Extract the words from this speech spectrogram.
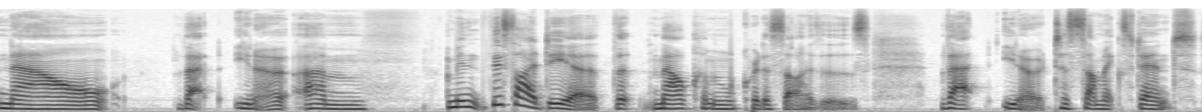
now that you know. Um, I mean, this idea that Malcolm criticises that you know to some extent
